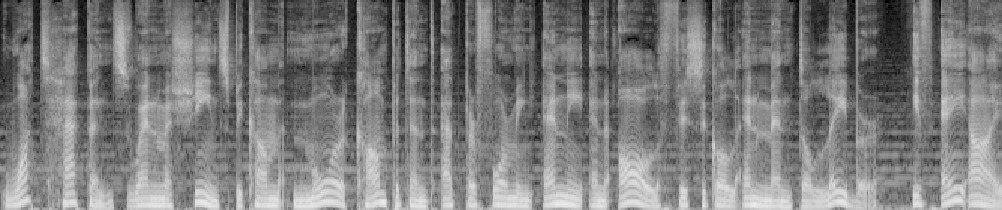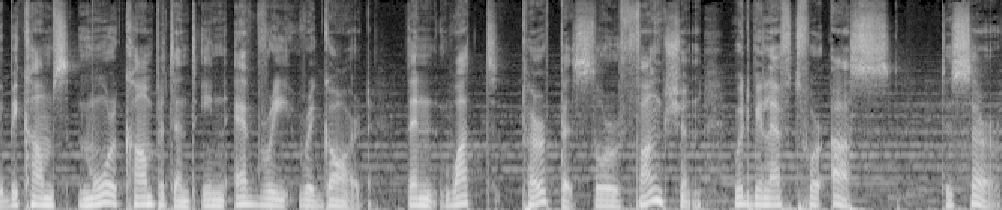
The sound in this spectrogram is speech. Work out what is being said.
what happens when machines become more competent at performing any and all physical and mental labor? If AI becomes more competent in every regard, then what purpose or function would be left for us to serve?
